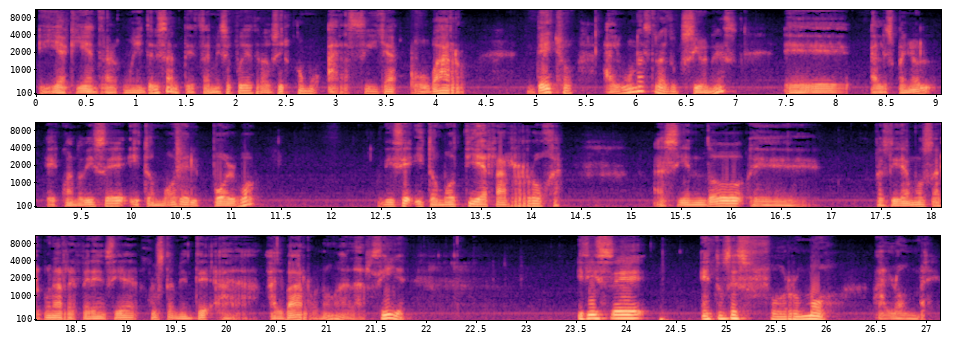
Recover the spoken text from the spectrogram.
Y aquí entra algo muy interesante. También se puede traducir como arcilla o barro. De hecho, algunas traducciones eh, al español, cuando dice y tomó del polvo, dice y tomó tierra roja, haciendo pues digamos, alguna referencia justamente al barro, ¿no? A la arcilla. Y dice, entonces formó al hombre.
